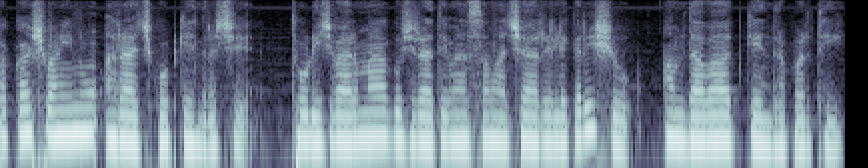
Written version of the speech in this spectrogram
આકાશવાણીનું આ રાજકોટ કેન્દ્ર છે. થોડી જ વારમાં ગુજરાતીમાં સમાચાર રિલે કરીશું. અમદાવાદ કેન્દ્ર પરથી.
